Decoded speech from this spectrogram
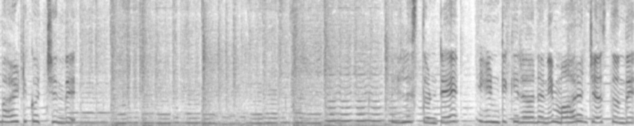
బయటకు వచ్చింది పిలుస్తుంటే ఇంటికి రానని మారం చేస్తుంది.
